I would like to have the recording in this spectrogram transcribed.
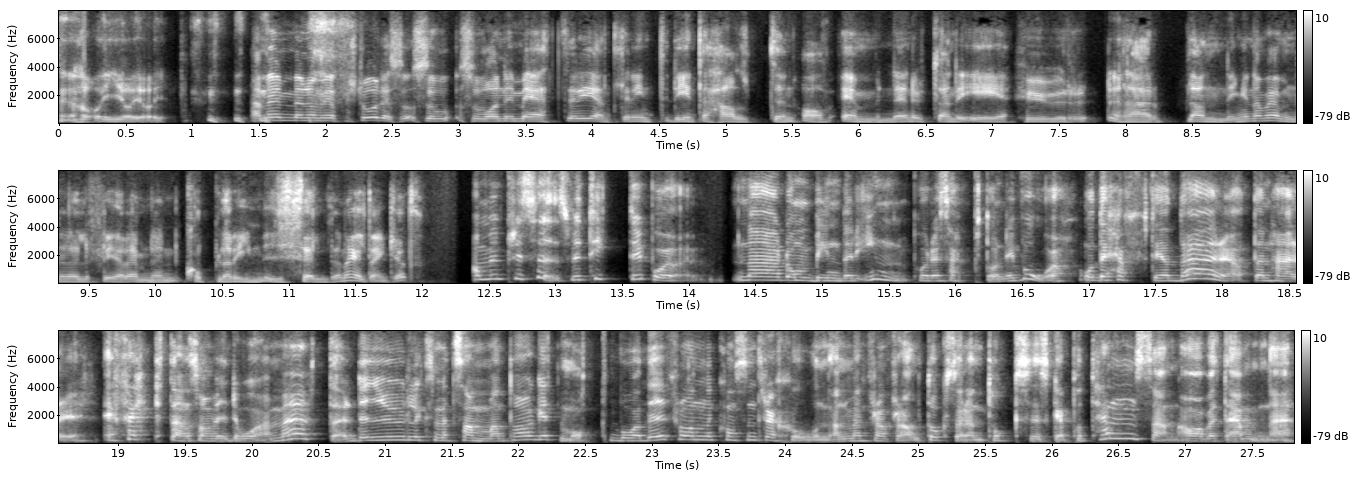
oj, oj, oj. ja, men, men om jag förstår det så, så, så vad ni mäter egentligen inte, det är inte halten av ämnen utan det är hur den här blandningen av ämnen eller flera ämnen kopplar in i cellerna helt enkelt. Ja men precis, vi tittar ju på när de binder in på receptornivå och det häftiga där är att den här effekten som vi då mäter det är ju liksom ett sammantaget mått både från koncentrationen men framförallt också den toxiska potensen av ett ämne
